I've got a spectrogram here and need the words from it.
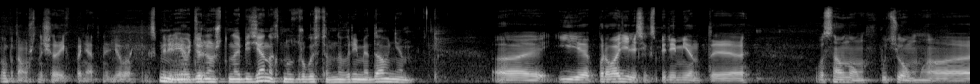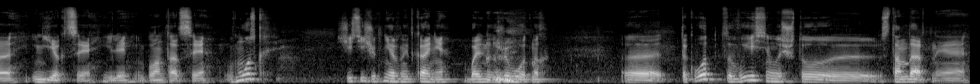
ну, потому что на человеке, понятное дело, эксперименты. Я удивлен, что на обезьянах, но, с другой стороны, время давнее. Э, и проводились эксперименты в основном путем инъекции или имплантации в мозг частичек нервной ткани больных животных. Так вот, выяснилось, что стандартные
